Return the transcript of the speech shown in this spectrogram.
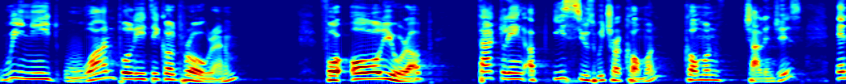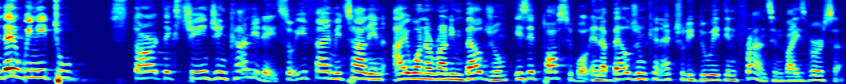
we need one political program for all Europe, tackling issues which are common, common challenges. And then we need to start exchanging candidates. So if I'm Italian, I want to run in Belgium, is it possible? And a Belgian can actually do it in France and vice versa.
